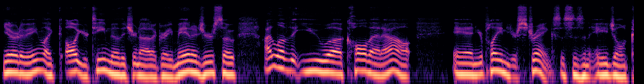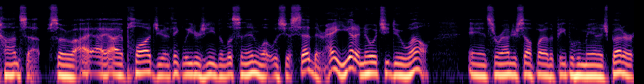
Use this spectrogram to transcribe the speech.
You know what I mean? Like all your team know that you're not a great manager. So I love that you uh, call that out and you're playing to your strengths. This is an age old concept. So I, I, I applaud you. I think leaders, you need to listen in what was just said there. Hey, you got to know what you do well and surround yourself by other people who manage better.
